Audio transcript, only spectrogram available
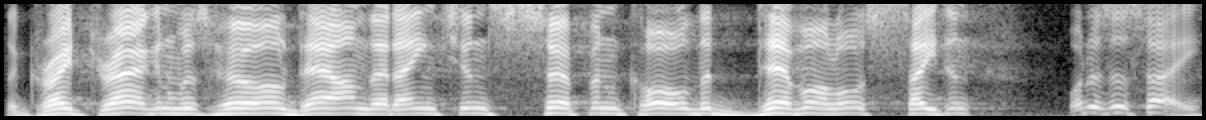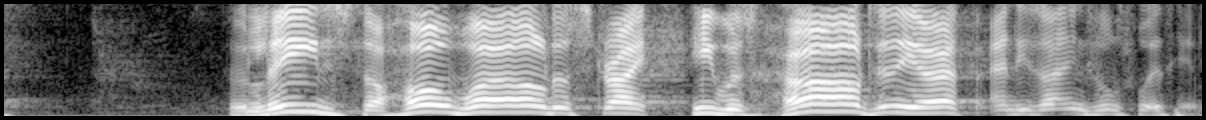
the great dragon was hurled down, that ancient serpent called the devil or Satan. What does it say? who leads the whole world astray. He was hurled to the earth and his angels with him.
